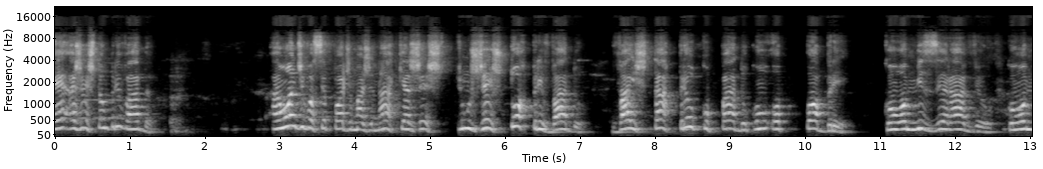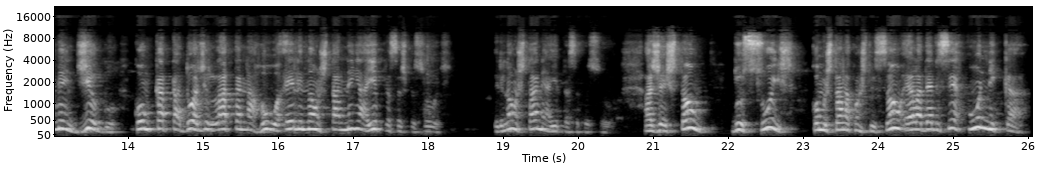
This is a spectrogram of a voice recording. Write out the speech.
é a gestão privada. Aonde você pode imaginar que, gest... um gestor privado vai estar preocupado com o pobre, com o miserável, com o mendigo, com o catador de lata na rua. Ele não está nem aí para essas pessoas. Ele não está nem aí para essa pessoa. A gestão do SUS, como está na Constituição, ela deve ser única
